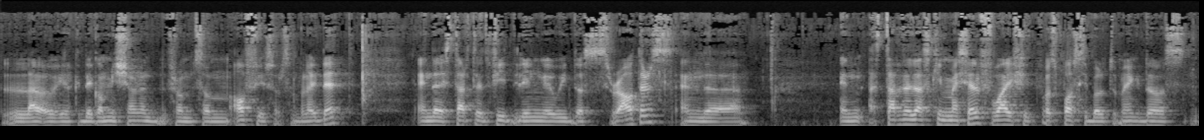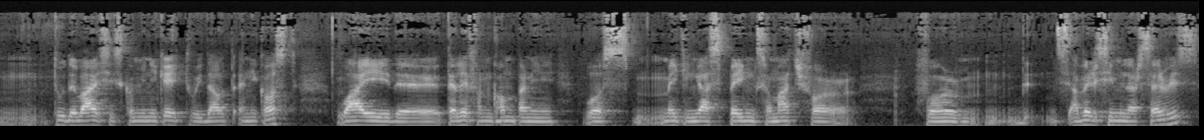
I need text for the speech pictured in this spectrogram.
like the commission from some office or something like that, and I started fiddling with those routers and. Uh, and I started asking myself why if it was possible to make those mm, two devices communicate without any cost, why the telephone company was making us paying so much for for a very similar service.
